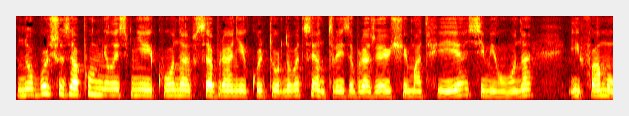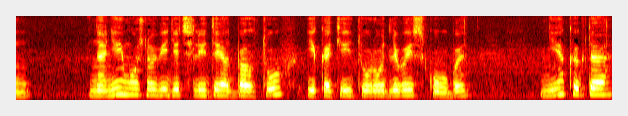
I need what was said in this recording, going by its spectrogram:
Но больше запомнилась мне икона в собрании культурного центра, изображающая Матфея, Симеона и Фому. На ней можно увидеть следы от болтов и какие-то уродливые скобы. Некогда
